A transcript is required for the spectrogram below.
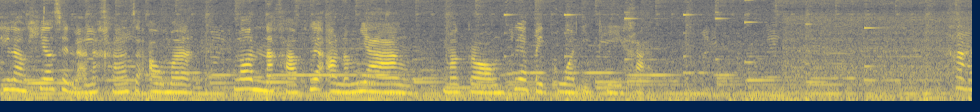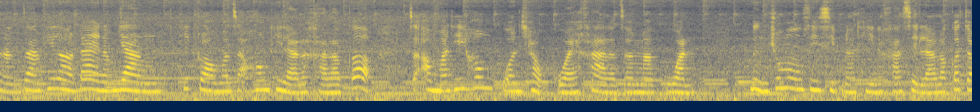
ที่เราเคี่ยวเสร็จแล้วนะคะ จะเอามาร่อนนะคะ เพื่อเอาน้ำยางมากรองเพื่อไปกวนอีกทีค่ะ ค่ะหลังจากที่เราได้น้ำยางที่กรองมาจากห้องที่แล้วนะคะเราก็จะเอามาที่ห้องกวนเฉาก๊วยค่ะ เราจะมากวน 1 ชั่วโมง 40 นาทีนะคะ เสร็จแล้วเราก็จะ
